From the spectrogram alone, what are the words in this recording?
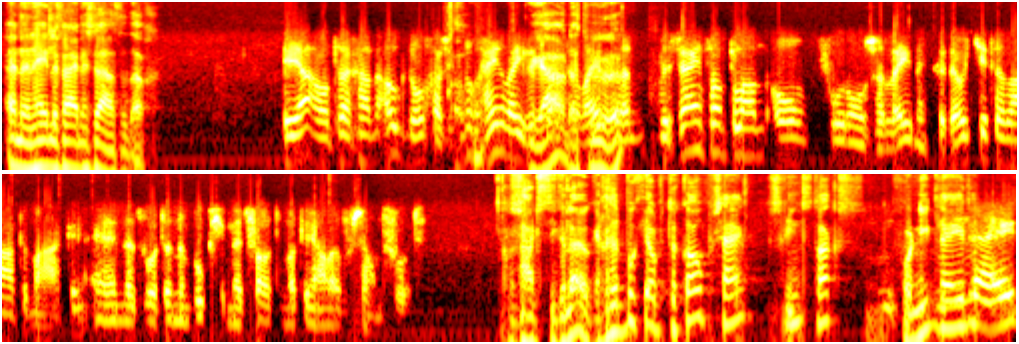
En een hele fijne zaterdag. Ja, want we gaan ook nog, als ik nog heel even... Ja. Even, we zijn van plan om voor onze leden een cadeautje te laten maken. En dat wordt dan een boekje met fotomateriaal over Zandvoort. Dat is hartstikke leuk. Gaat het boekje ook te koop zijn? Misschien straks? Voor niet-leden? Nee,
